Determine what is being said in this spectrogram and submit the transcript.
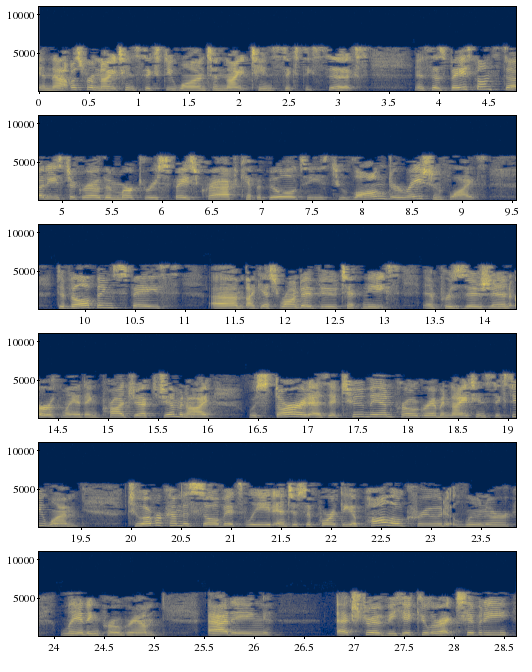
and that was from 1961 to 1966. It says, based on studies to grow the Mercury spacecraft capabilities to long duration flights, developing space um, I guess, rendezvous techniques and precision Earth landing, Project Gemini was started as a two-man program in 1961 to overcome the Soviets' lead and to support the Apollo crewed lunar landing program, adding extra vehicular activity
